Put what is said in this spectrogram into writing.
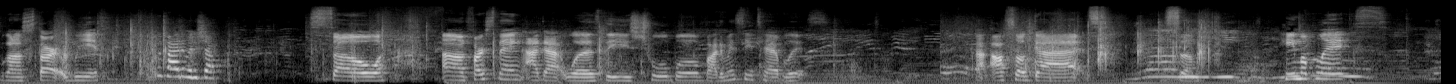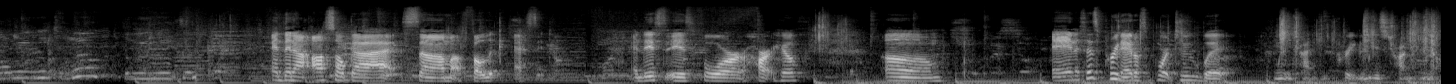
we're gonna start with the Vitamin Shoppe. So, um, first thing I got was these chewable vitamin C tablets. I also got some Hemaplex. And then I also got some folic acid. And this is for heart health. Um, and it says prenatal support too, but we ain't trying to be pregnant. We just trying to, you know,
